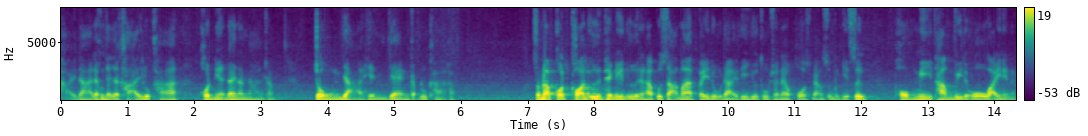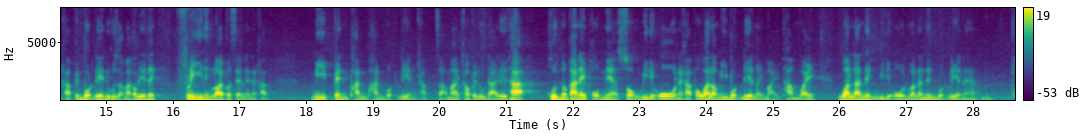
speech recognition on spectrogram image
ขายได้ และคุณอยากจะขายลูกค้าคนนี้ได้นานๆครับ จงอย่าเห็นแย้งกับลูกค้าครับ สำหรับกฎข้ออื่นเทคนิคอื่นๆนะครับ คุณสามารถไปดูได้ที่ YouTube Channel โค้ชแบงค์สุภกิจ ซึ่งผมมีทำวิดีโอไว้เนี่ยนะครับเป็นบทเรียนที่คุณสามารถเข้าไปเรียนได้ฟรี 100%เลยนะครับ มีเป็นพันๆบทเรียนครับ สามารถเข้าไปดูได้ หรือถ้าคุณต้องการให้ผมเนี่ยส่งวิดีโอนะครับ เพราะว่าเรามีบทเรียนใหม่ ๆทำไว้วันละ 1 วิดีโอ วันละ 1 บทเรียนนะฮะโพ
